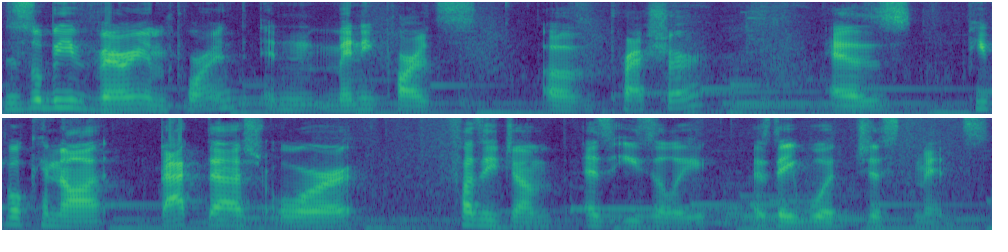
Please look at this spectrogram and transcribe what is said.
This will be very important in many parts of pressure, as people cannot backdash or fuzzy jump as easily as they would just mids.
